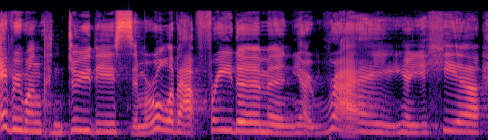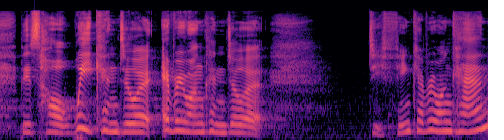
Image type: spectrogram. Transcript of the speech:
everyone can do this, and we're all about freedom and, you know, right you know, you hear this whole, we can do it, everyone can do it. Do you think everyone can?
